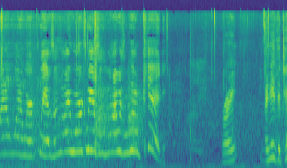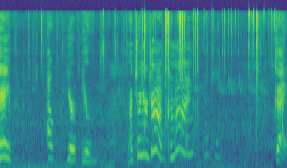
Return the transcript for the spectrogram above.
I don't want to wear glasses. I wore glasses when I was a little kid. Right? I need the tape. Oh. You're, you're not doing your job. Come on. Okay. Good.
